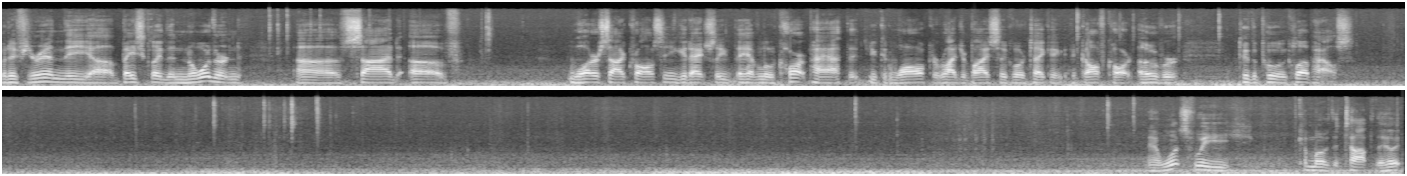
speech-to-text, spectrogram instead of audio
But if you're in the uh, basically the northern uh, side of Waterside Crossing, you could actually they have a little cart path that you could walk or ride your bicycle or take a, a golf cart over to the pool and clubhouse. Now once we come over the top of the,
